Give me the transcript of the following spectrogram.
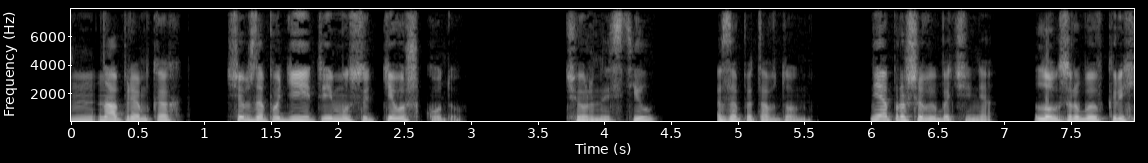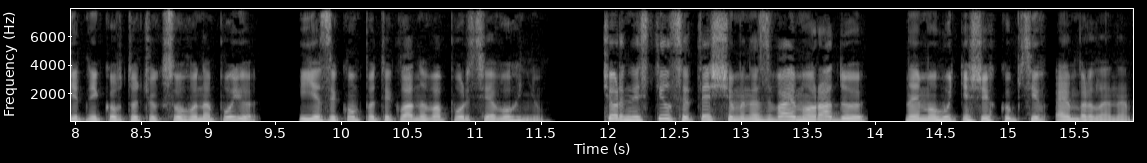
напрямках, щоб заподіяти йому суттєву шкоду. Чорний стіл? запитав Дон. Я прошу вибачення. Лок зробив крихітний ковточок свого напою, і язиком потекла нова порція вогню. Чорний стіл це те, що ми називаємо радою наймогутніших купців Емберлена.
